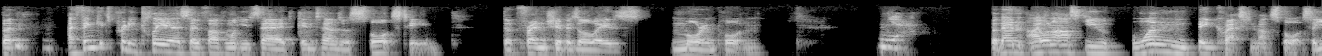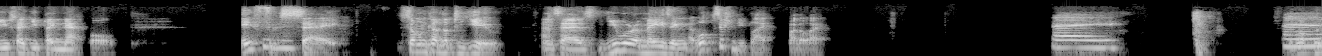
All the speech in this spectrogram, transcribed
But I think it's pretty clear so far from what you said in terms of a sports team that friendship is always more important. yeah. But then I want to ask you one big question about sports. So you said you play netball. If, Mhm. say, someone comes up to you and says, You were amazing, At what position do you play, by the way? Uh, uh,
